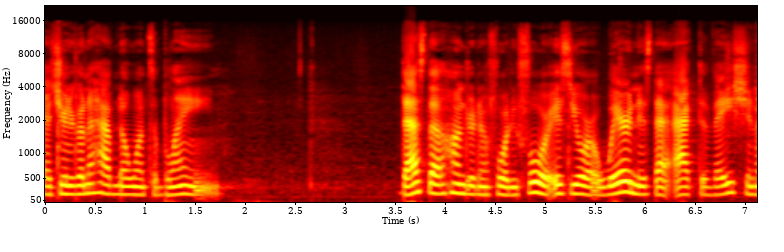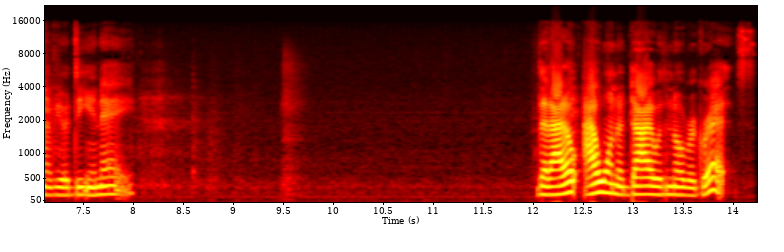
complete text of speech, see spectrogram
that you're going to have no one to blame. That's the 144. It's your awareness, that activation of your DNA. That I don't I want to die with no regrets.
